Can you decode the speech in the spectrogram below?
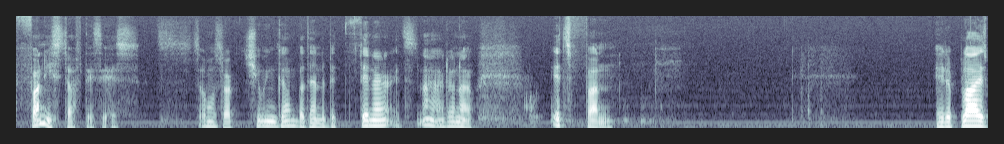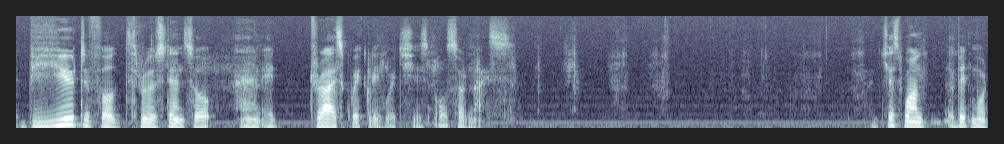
Funny stuff this is. It's almost like chewing gum, but then a bit thinner. It's, no, I don't know. It's fun. It applies beautiful through a stencil and it dries quickly, which is also nice. Just want a bit more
